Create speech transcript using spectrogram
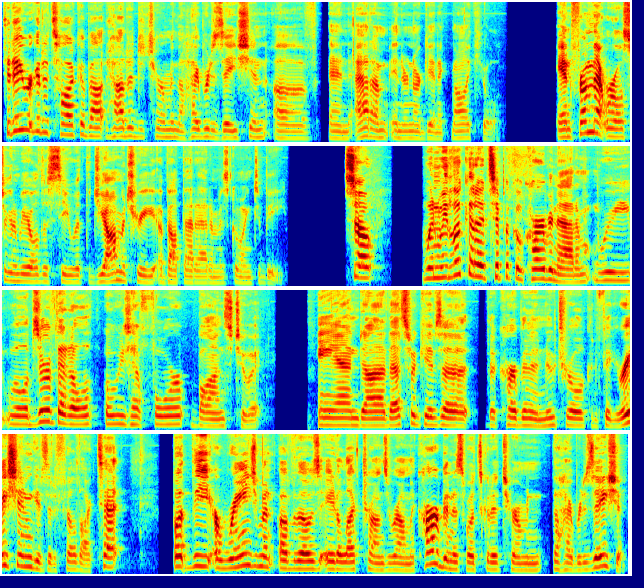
today we're going to talk about how to determine the hybridization of an atom in an organic molecule. And from that, we're also going to be able to see what the geometry about that atom is going to be. So when we look at a typical carbon atom, we will observe that it'll always have four bonds to it. And uh, that's what gives a, the carbon a neutral configuration, gives it a filled octet. But the arrangement of those eight electrons around the carbon is what's going to determine the hybridization.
